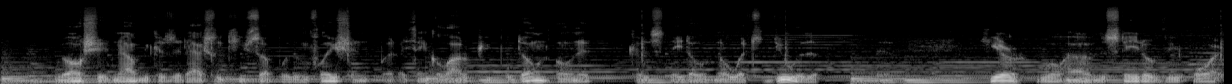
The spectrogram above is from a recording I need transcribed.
We all should now because it actually keeps up with inflation, but I think a lot of people don't own it because they don't know what to do with it. Here we'll have the state of the art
